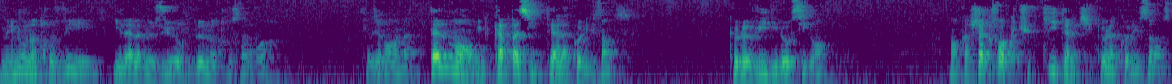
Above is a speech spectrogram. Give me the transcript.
Mais nous, notre vide, il a la mesure de notre savoir. C'est-à-dire, on a tellement une capacité à la connaissance que le vide il est aussi grand. Donc à chaque fois que tu quittes un petit peu la connaissance,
